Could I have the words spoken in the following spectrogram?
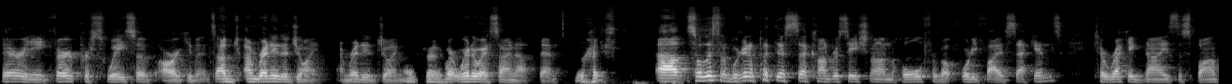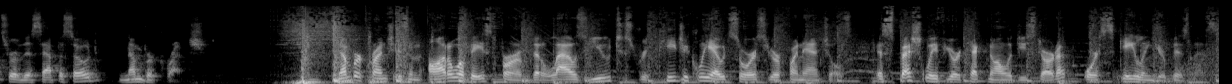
Very neat, very persuasive arguments. I'm I'm ready to join. I'm ready to join. Okay. Where, where do I sign up, Ben? Right. Uh, so listen, we're going to put this uh, conversation on hold for about 45 seconds to recognize the sponsor of this episode, Number Crunch. Number Crunch is an Ottawa based firm that allows you to strategically outsource your financials, especially if you're a technology startup or scaling your business.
